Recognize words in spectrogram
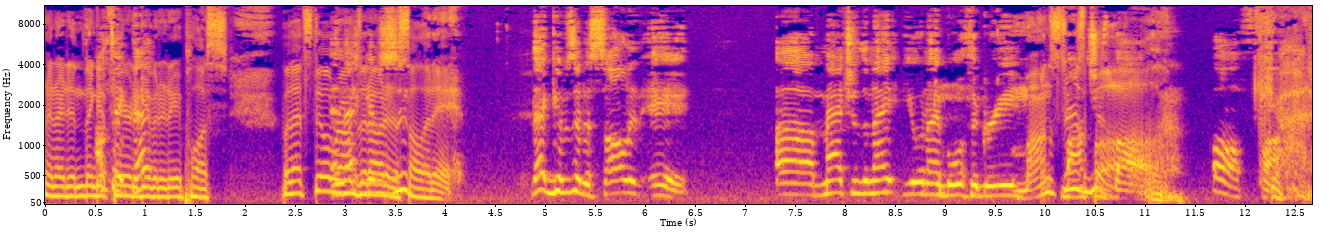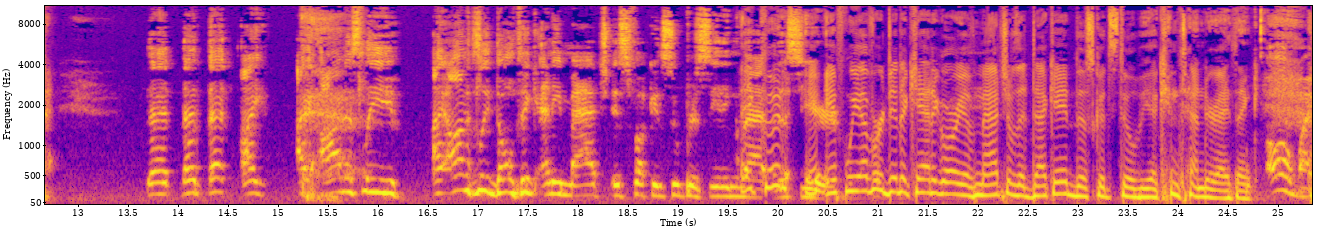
and I didn't think I'll it's fair to give it an A plus. But that still rounds that it out at a it- solid A. That gives it a solid A. Uh, match of the night. You and I both agree. Monsters, Monsters Ball. Oh fuck. God. That that that I I honestly I honestly don't think any match is fucking superseding that could, this year. if we ever did a category of match of the decade, this could still be a contender. I think. oh my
